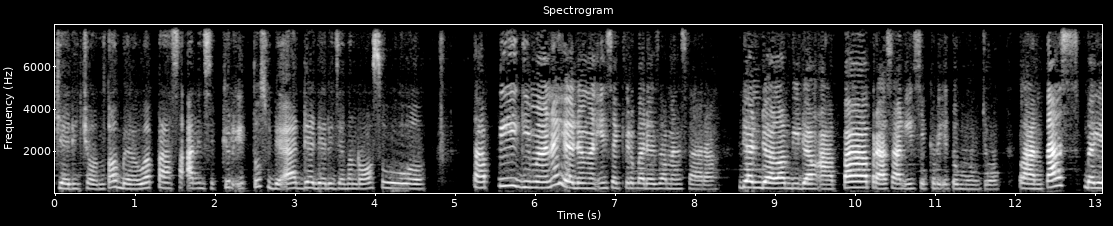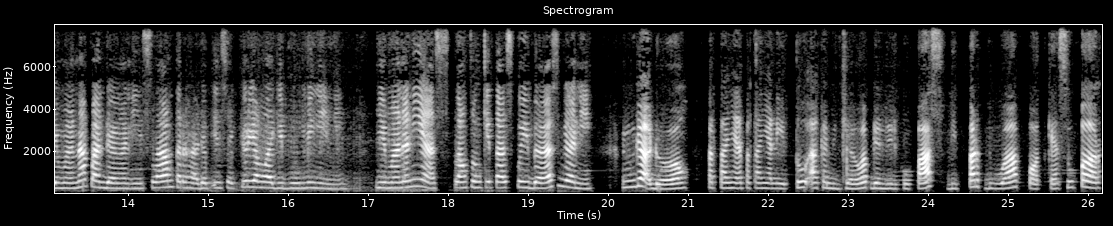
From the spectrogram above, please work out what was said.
jadi contoh bahwa perasaan insecure itu sudah ada dari zaman Rasul. Tapi gimana ya dengan insecure pada zaman sekarang? Dan dalam bidang apa perasaan insecure itu muncul? Lantas, bagaimana pandangan Islam terhadap insecure yang lagi booming ini? Gimana nih, Yas? Langsung kita skui bahas nggak nih? Enggak dong, pertanyaan-pertanyaan itu akan dijawab dan dikupas di part 2 podcast super.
